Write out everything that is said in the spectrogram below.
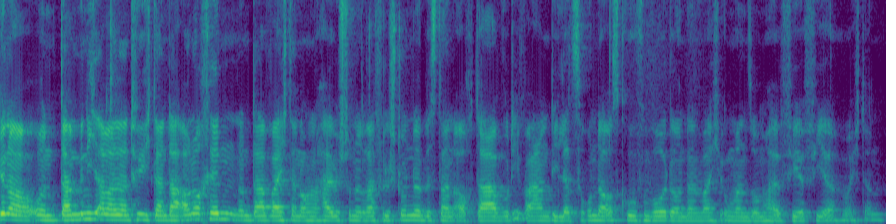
Genau, und dann bin ich aber natürlich dann da auch noch hin und da war ich dann noch eine halbe Stunde, dreiviertel Stunde, bis dann auch da, wo die waren, die letzte Runde ausgerufen wurde und dann war ich irgendwann so um halb vier, vier, war ich dann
